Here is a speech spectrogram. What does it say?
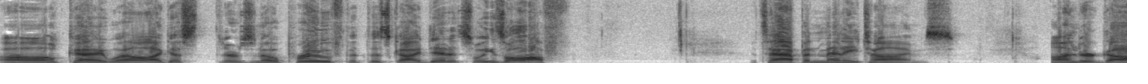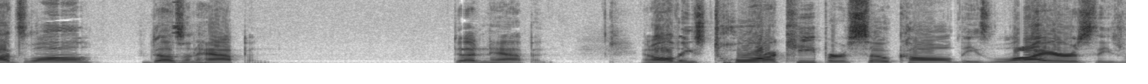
Oh, okay. Well, I guess there's no proof that this guy did it, so he's off. It's happened many times. Under God's law, doesn't happen. Doesn't happen. And all these Torah keepers, so called, these liars, these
